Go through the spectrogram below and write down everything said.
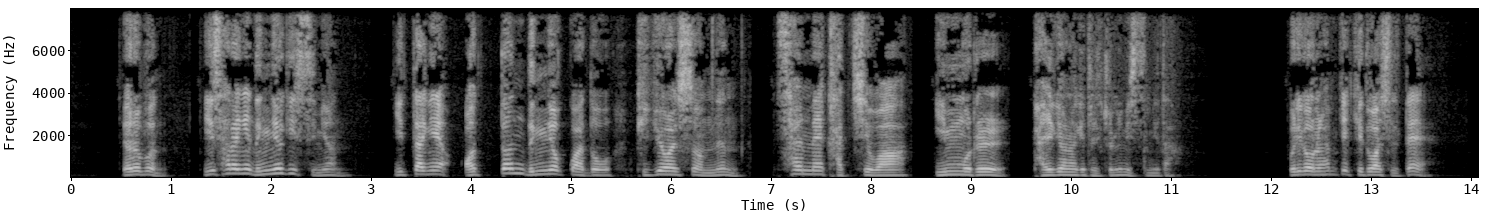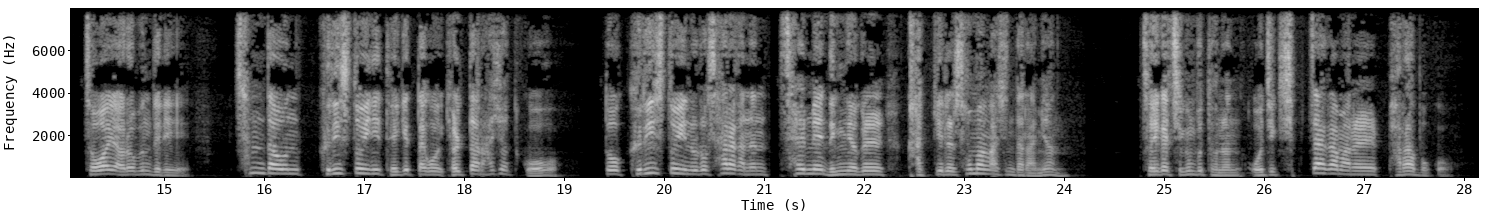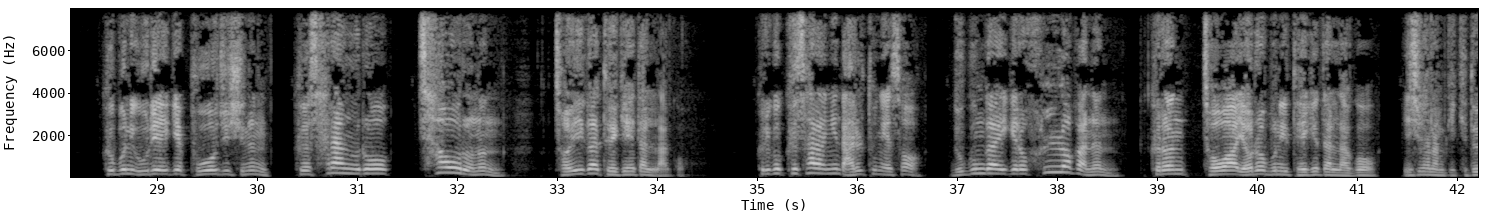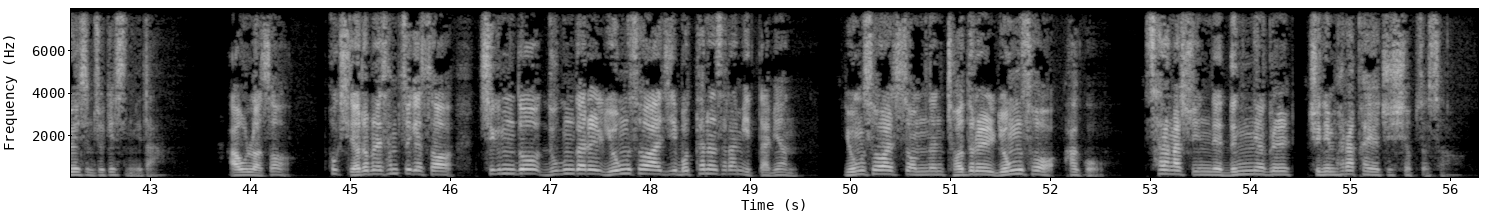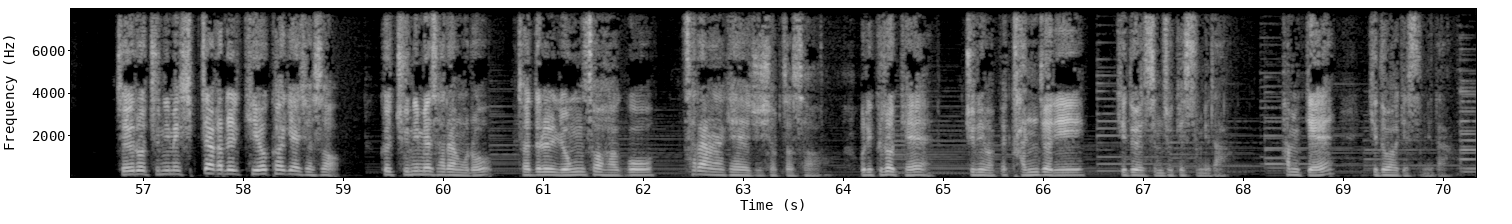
여러분, 이 사랑의 능력이 있으면 이 땅의 어떤 능력과도 비교할 수 없는 삶의 가치와 임무를 발견하게 될 줄로 믿습니다. 우리가 오늘 함께 기도하실 때 저와 여러분들이 참다운 그리스도인이 되겠다고 결단하셨고 또 그리스도인으로 살아가는 삶의 능력을 갖기를 소망하신다라면 저희가 지금부터는 오직 십자가만을 바라보고 그분이 우리에게 부어주시는 그 사랑으로 차오르는 저희가 되게 해달라고. 그리고 그 사랑이 나를 통해서 누군가에게로 흘러가는 그런 저와 여러분이 되게 해달라고 이 시간 함께 기도했으면 좋겠습니다. 아울러서 혹시 여러분의 삶 속에서 지금도 누군가를 용서하지 못하는 사람이 있다면 용서할 수 없는 저들을 용서하고 사랑할 수 있는 능력을 주님 허락하여 주시옵소서. 저희로 주님의 십자가를 기억하게 하셔서 그 주님의 사랑으로 저들을 용서하고 사랑하게 해 주시옵소서. 우리 그렇게 주님 앞에 간절히 기도했으면 좋겠습니다. 함께 기도하겠습니다.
